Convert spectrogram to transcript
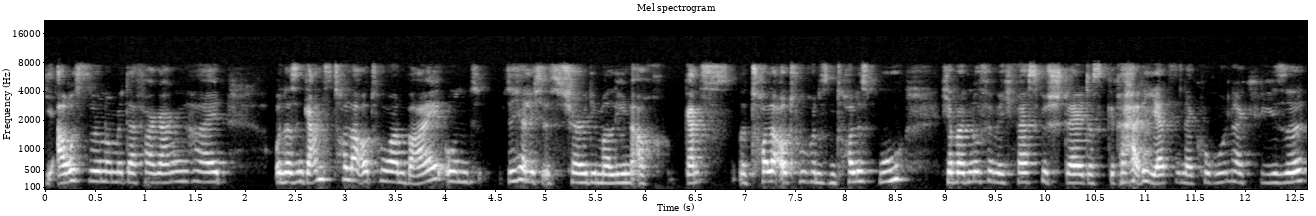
die Aussöhnung mit der Vergangenheit. Und da sind ganz tolle Autoren bei und sicherlich ist Charity Marlene auch ganz eine tolle Autorin, ist ein tolles Buch. Ich habe halt nur für mich festgestellt, dass gerade jetzt in der Corona-Krise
